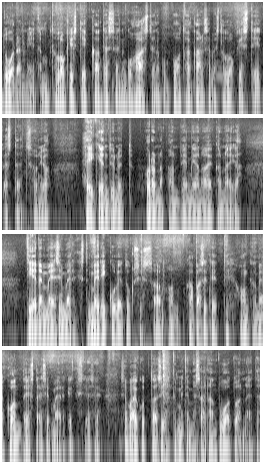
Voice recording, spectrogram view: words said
tuoda niitä, mutta logistiikka on tässä niin kuin haasteena, kun puhutaan kansainvälistä logistiikasta, että se on jo heikentynyt koronapandemian aikana ja tiedämme esimerkiksi, että merikuljetuksissa on, on kapasiteettiongelmia konteista esimerkiksi ja se, se vaikuttaa siihen, että miten me saadaan tuotua näitä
